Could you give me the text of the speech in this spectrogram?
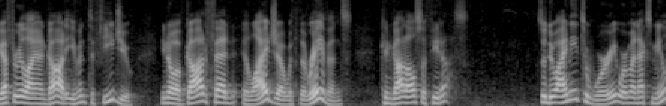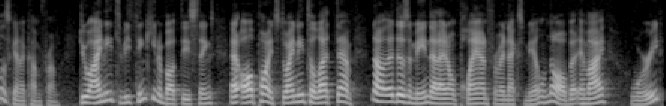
you have to rely on God even to feed you. You know, if God fed Elijah with the ravens, can God also feed us? So do I need to worry where my next meal is going to come from? Do I need to be thinking about these things at all points? Do I need to let them? No, that doesn't mean that I don't plan for my next meal. No, but am I worried?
